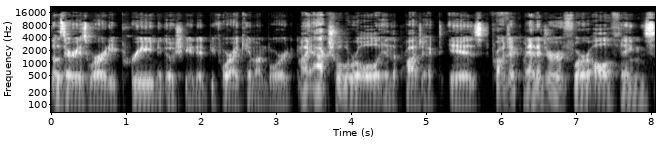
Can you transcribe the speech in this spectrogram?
those areas were already pre-negotiated before I came on board. My actual role in the project is project manager for all things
